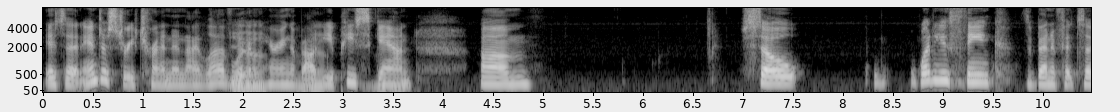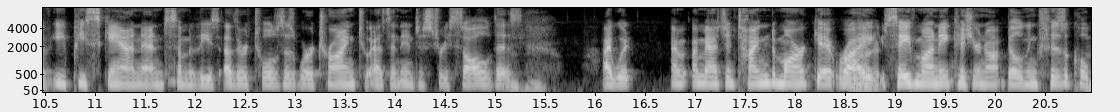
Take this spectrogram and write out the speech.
it's an industry trend, and I love what I'm hearing about yeah. EP scan. Um, so, what do you think the benefits of EP scan and some of these other tools as we're trying to, as an industry, solve this? Mm-hmm. I would I imagine time to market, right? Right. Save money because you're not building physical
